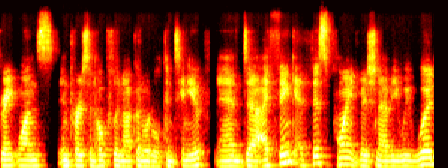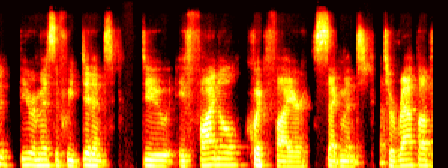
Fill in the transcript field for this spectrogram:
great ones in person. Hopefully, knock on wood will continue. And uh, I think at this point, Vaishnavi, we would be remiss if we didn't do a final quick fire segment to wrap up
